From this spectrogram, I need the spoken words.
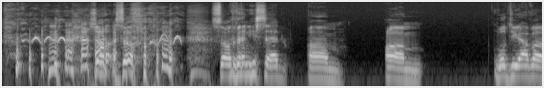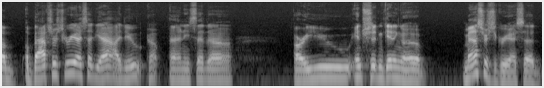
so so so then he said, um, um, well, do you have a, a bachelor's degree? I said, yeah, I do. Yep. And he said, uh, are you interested in getting a master's degree? I said,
